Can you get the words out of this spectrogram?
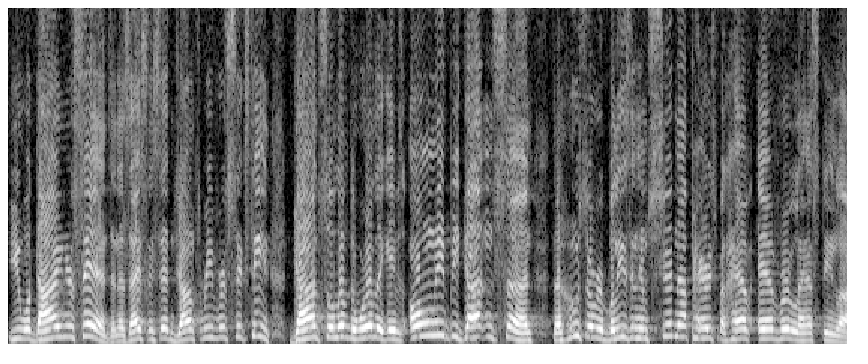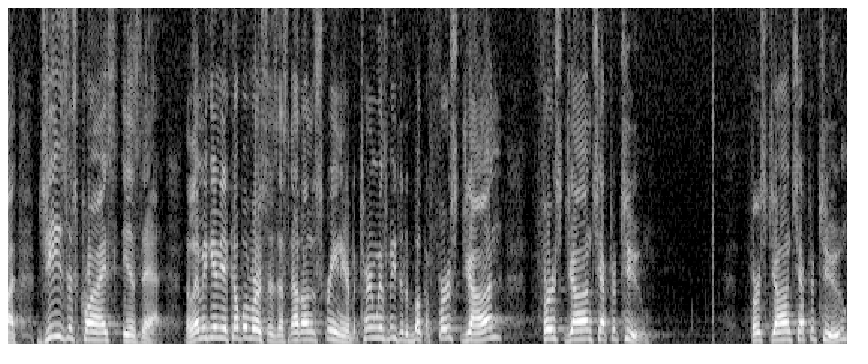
you will die in your sins. And as actually said in John 3, verse 16, God so loved the world that he gave his only begotten Son, that whosoever believes in him should not perish but have everlasting life. Jesus Christ is that. Now, let me give you a couple verses that's not on the screen here, but turn with me to the book of 1 John, 1 John chapter 2. 1 John chapter 2.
